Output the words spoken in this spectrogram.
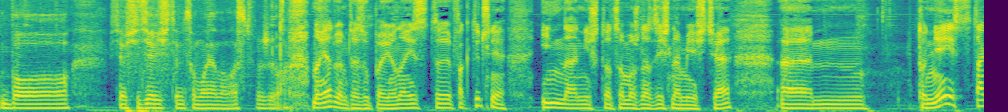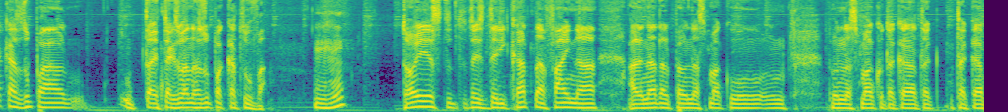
bo chciałem się dzielić tym, co moja mama stworzyła. No jadłem tę zupę i ona jest e, faktycznie inna niż to, co można zjeść na mieście. Em, to nie jest taka zupa, ta, tak zwana zupa kacuwa. Mhm. To jest, to jest delikatna, fajna, ale nadal pełna smaku, mm, pełna smaku taka, tak, taka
